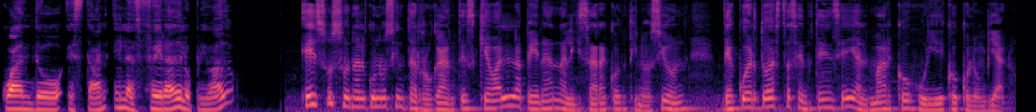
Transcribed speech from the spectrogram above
cuando están en la esfera de lo privado? Esos son algunos interrogantes que vale la pena analizar a continuación de acuerdo a esta sentencia y al marco jurídico colombiano.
